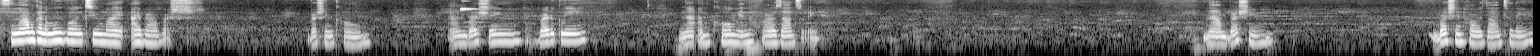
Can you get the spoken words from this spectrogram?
So now I'm going to move on to my eyebrow brush. Brushing comb. I'm brushing vertically. Now I'm combing horizontally. Now I'm brushing brushing horizontally.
